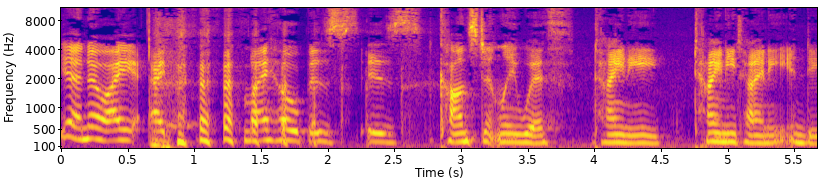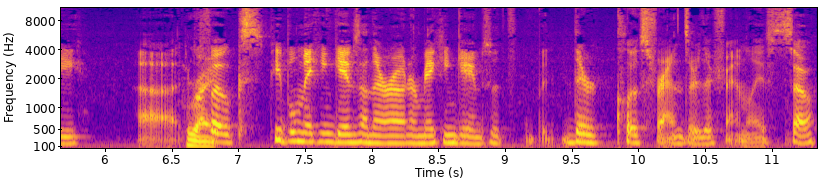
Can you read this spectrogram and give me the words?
Yeah, no, I, I my hope is is constantly with tiny, tiny, tiny indie uh, Right. folks, people making games on their own or making games with their close friends or their families. So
